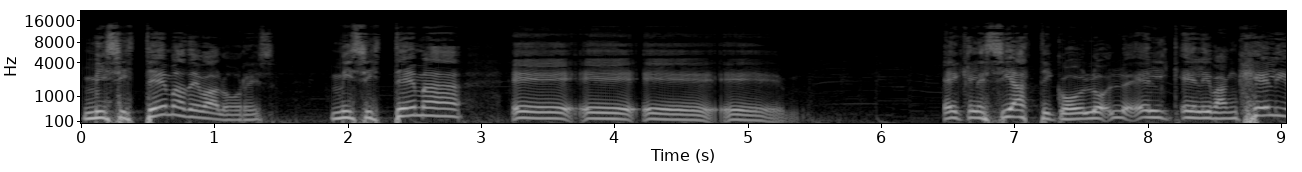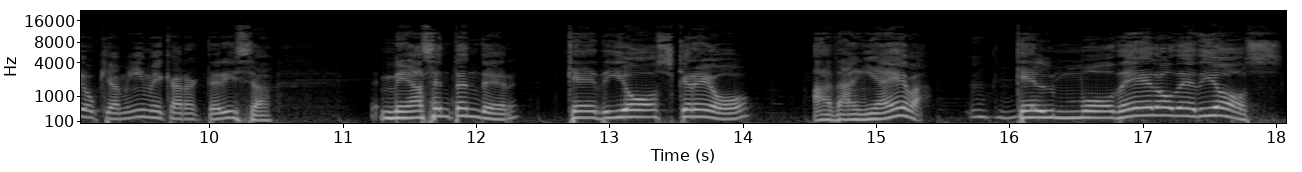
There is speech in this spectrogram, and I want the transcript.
Mi sistema de valores, mi sistema eh, eh, eh, eclesiástico, lo- lo- el, el evangelio que a mí me caracteriza, me hace entender que Dios creó a Adán y a Eva. Que el modelo de Dios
